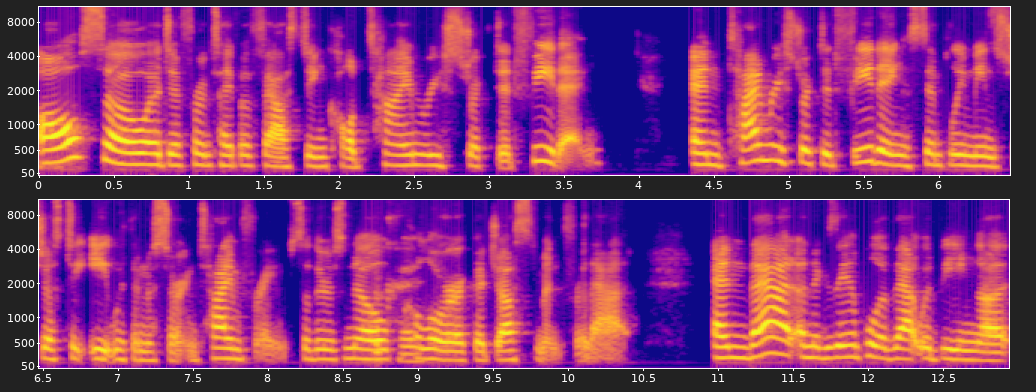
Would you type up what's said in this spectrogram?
also a different type of fasting called time restricted feeding. And time restricted feeding simply means just to eat within a certain time frame. So there's no okay. caloric adjustment for that. And that, an example of that would being a,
